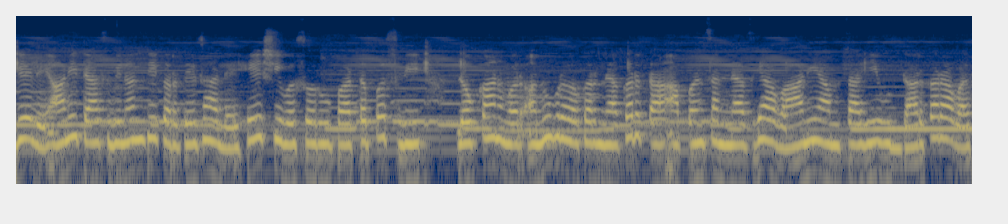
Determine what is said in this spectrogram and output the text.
गेले आणि त्यास विनंती करते झाले. हे शिवस्वरूपा तपस्वी लोकांवर अनुग्रह करण्याकरता आपण संन्यास घ्यावा आणि आमचाही उद्धार करावास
